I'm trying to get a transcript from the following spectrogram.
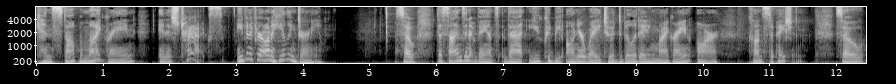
can stop a migraine in its tracks, even if you're on a healing journey. So the signs in advance that you could be on your way to a debilitating migraine are constipation. So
